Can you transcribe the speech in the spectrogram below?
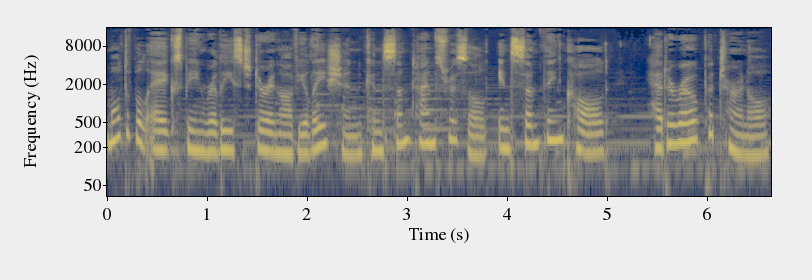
Multiple eggs being released during ovulation can sometimes result in something called heteropaternal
